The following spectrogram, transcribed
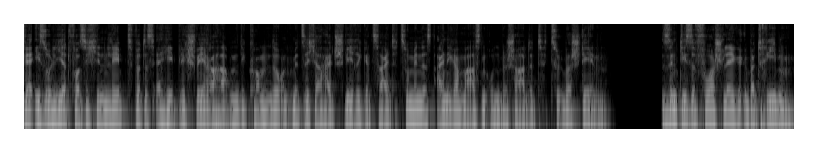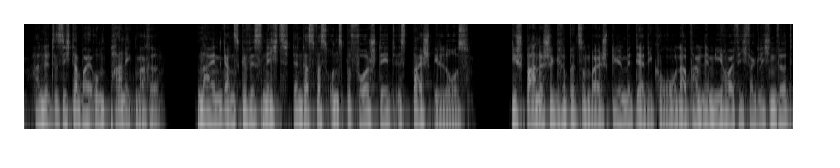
Wer isoliert vor sich hin lebt, wird es erheblich schwerer haben, die kommende und mit Sicherheit schwierige Zeit zumindest einigermaßen unbeschadet zu überstehen. Sind diese Vorschläge übertrieben? Handelt es sich dabei um Panikmache? Nein, ganz gewiss nicht, denn das, was uns bevorsteht, ist beispiellos. Die spanische Grippe zum Beispiel, mit der die Corona-Pandemie häufig verglichen wird,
